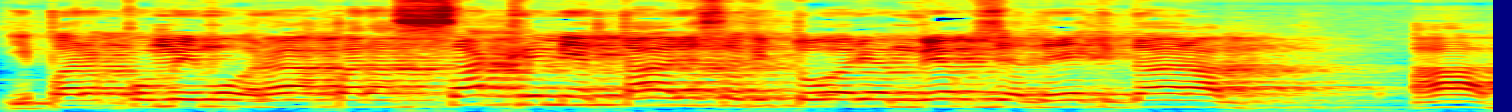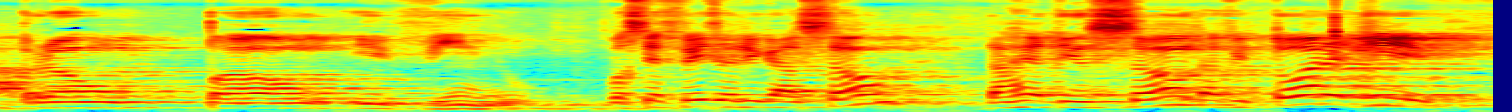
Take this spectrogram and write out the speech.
E para comemorar, para sacramentar essa vitória, Melquisedeque dará a Abraão pão e vinho. Você fez a ligação da redenção, da vitória de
